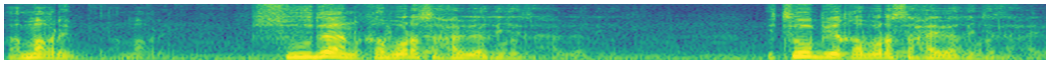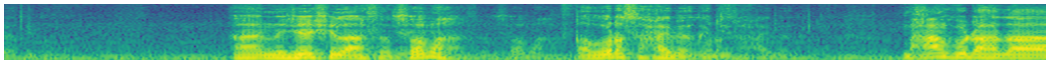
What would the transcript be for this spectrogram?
waa maqrib. Suudaan qabuuro saxaabi baa ka jirta. Etoobiya qabuuro saxaabi ka jirta. Ah najaashi la asal soo ma? Qabuuro saxaabi ka jira maxaan ku dhahdaa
